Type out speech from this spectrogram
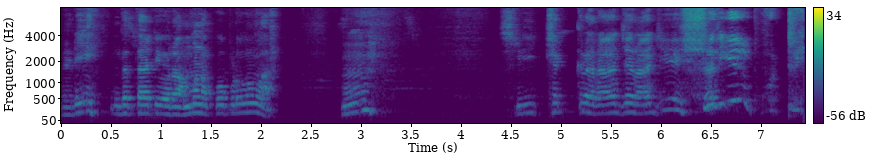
ரெடி இந்த தாட்டி ஒரு அம்மனை கூப்பிடுவோங்களா ம். ஸ்ரீ சக்கர ராஜ ராஜேஸ்வரியை போற்றி.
